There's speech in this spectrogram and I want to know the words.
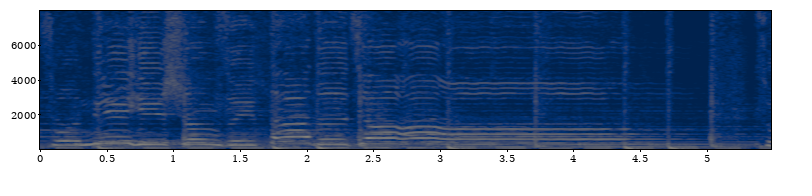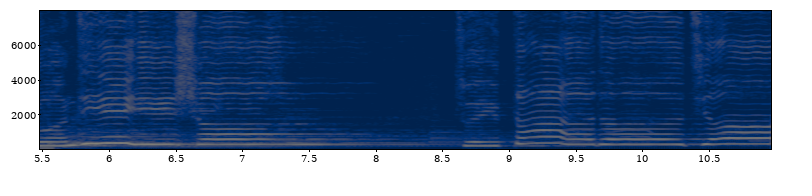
做你一生最大的做你一生最大的骄傲。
